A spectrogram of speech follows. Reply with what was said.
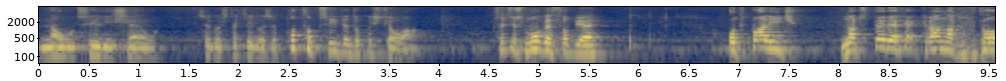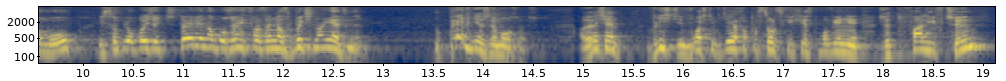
nauczyli się czegoś takiego, że po co przyjdę do kościoła? Przecież mogę sobie odpalić na czterech ekranach w domu i sobie obejrzeć cztery nabożeństwa zamiast być na jednym. No pewnie, że możesz. Ale wiecie, w liście, właśnie w dziejach apostolskich jest mówienie, że trwali w czym?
